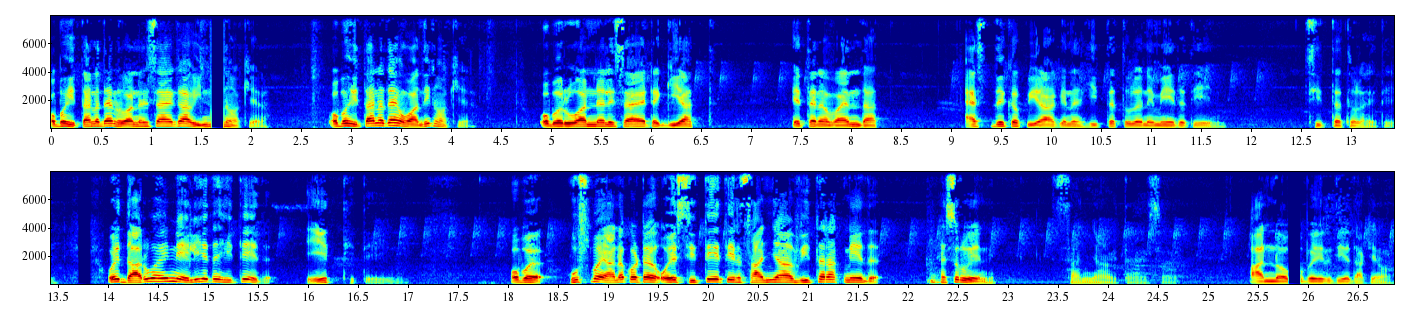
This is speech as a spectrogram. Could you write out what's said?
ඔබ හිතන්න දැන් රුවන්වැලි සෑය ගාව ඉන්නවා කියලා. ඔබ හිතන්න දැන් වඳිනවා කියලා. ඔබ රුවන්වැලි සෑයට ගියත් එතන වැන්දත් ඇස් දෙක පියාගෙන හිත තුල නෙමේද තියෙන්නේ. සිත තුලයි තියෙන්නේ. ওই දරුවා ඉන්නේ එළියද හිතේද? ඒත් හිතේ ඔබ හුස්ම යනකොට ওই සිතේ තියෙන සංඥා විතරක් නේද හැසිරුවෙන්නේ? සංඥා විතරයි සර්. අන්න ඔබ 이르දිය දකිනවා.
